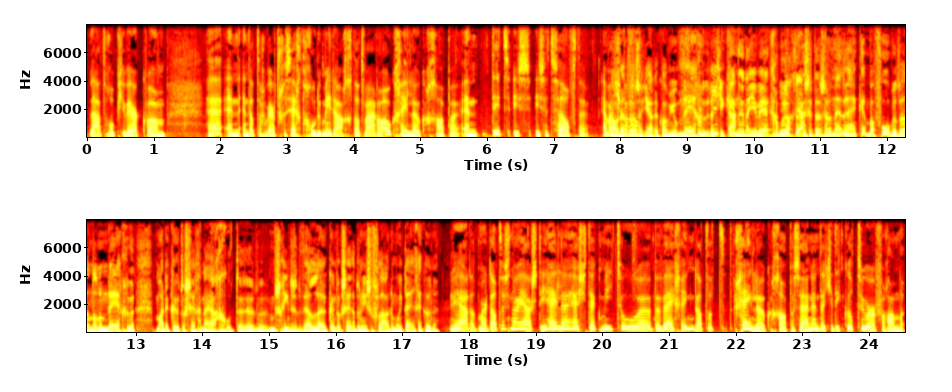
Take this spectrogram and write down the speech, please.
later op je werk kwam. Hè, en, en dat er werd gezegd goedemiddag. Dat waren ook geen leuke grappen. En dit is, is hetzelfde. En wat oh, je dat was het, ja. Dan kwam je om negen uur dat je ja. kinderen naar je werk gebracht ja. Dat is een herkenbaar voorbeeld. Wel dan om negen uur. Maar dan kun je toch zeggen, nou ja, goed, uh, misschien is het wel leuk. Je kunt ook zeggen, doe niet zo flauw, dan moet je tegen kunnen. Ja, dat, maar dat is nou juist die hele hashtag MeToo-beweging. Dat het geen leuke grappen zijn. En dat je die cultuur verander,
